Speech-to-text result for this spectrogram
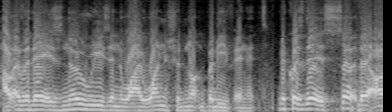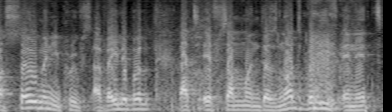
However, there is no reason why one should not believe in it. Because there, is so, there are so many proofs available that if someone does not believe in it,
